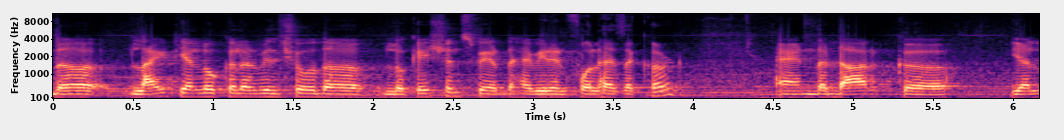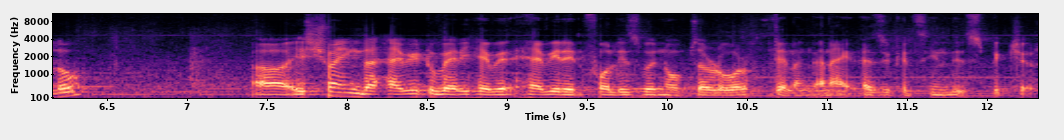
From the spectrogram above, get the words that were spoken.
the light yellow color will show the locations where the heavy rainfall has occurred, and the dark uh, yellow uh, is showing the heavy to very heavy, heavy rainfall is been observed over Telangana, as you can see in this picture.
